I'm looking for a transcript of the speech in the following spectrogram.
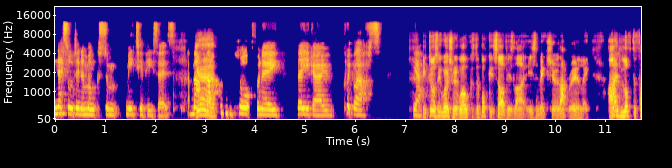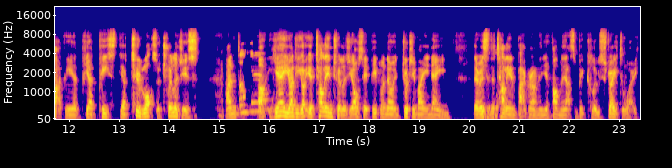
nestled in amongst some meatier pieces and that, Yeah. short funny there you go quick laughs yeah It does. It works really well because the book itself is like is a mixture of that. Really, I love the fact that you had you had piece you had two lots of trilogies, and oh yeah uh, yeah, you had you got your Italian trilogy. Obviously, people are knowing judging by your name, there is an Italian background in your family. That's a big clue straight away,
